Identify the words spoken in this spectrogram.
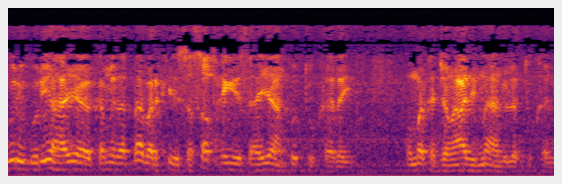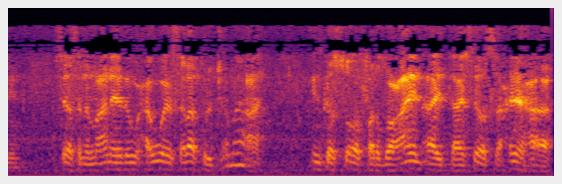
guri guryaha iyaga ka mida dhabarkiisa sadxigiisa ayaan ku tukaday oo marka jamaacadii ma aanu la tukanin sidaasna macnaheedu waxaa weeye salaatu اljamaaca inkasta oo fardu cayn ay tahay sida صaxiixa ah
